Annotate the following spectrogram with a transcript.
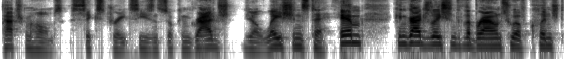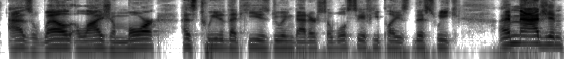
Patrick Mahomes, six straight seasons. So, congratulations to him. Congratulations to the Browns, who have clinched as well. Elijah Moore has tweeted that he is doing better. So, we'll see if he plays this week. I imagine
